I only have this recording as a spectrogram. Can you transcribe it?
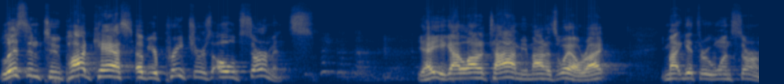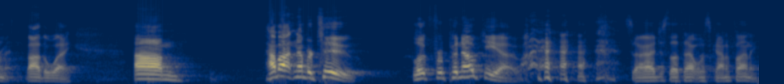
listen to podcasts of your preacher's old sermons. Yeah, you got a lot of time, you might as well, right? You might get through one sermon, by the way. Um, how about number two? Look for Pinocchio. Sorry, I just thought that was kind of funny.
